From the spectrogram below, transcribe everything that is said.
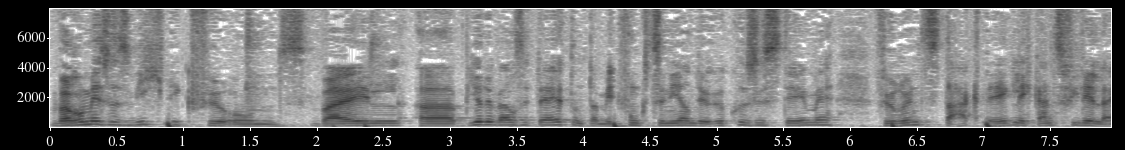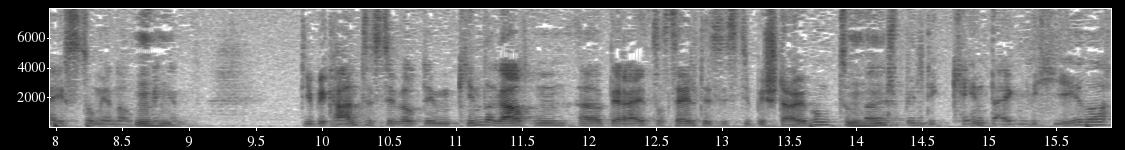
warum ist es wichtig für uns? Weil äh, Biodiversität und damit funktionierende Ökosysteme für uns tagtäglich ganz viele Leistungen erbringen. Mhm. Die bekannteste wird im Kindergarten äh, bereits erzählt, das ist die Bestäubung zum mhm. Beispiel, die kennt eigentlich jeder.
